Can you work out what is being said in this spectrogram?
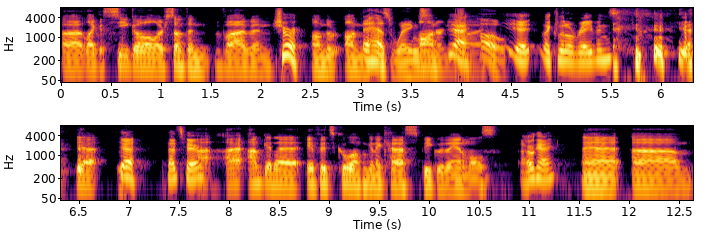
uh like a seagull or something vibing Sure. on the on the, It has wings. on or Yeah. nearby. Oh. Yeah, like little ravens. yeah. yeah. yeah, that's fair. I, I, I'm gonna if it's cool, I'm gonna cast speak with animals. okay. and um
